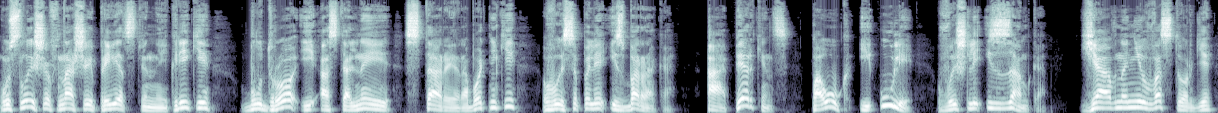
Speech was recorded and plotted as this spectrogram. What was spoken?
Услышав наши приветственные крики, Будро и остальные старые работники высыпали из барака, а Перкинс, Паук и Ули вышли из замка, явно не в восторге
